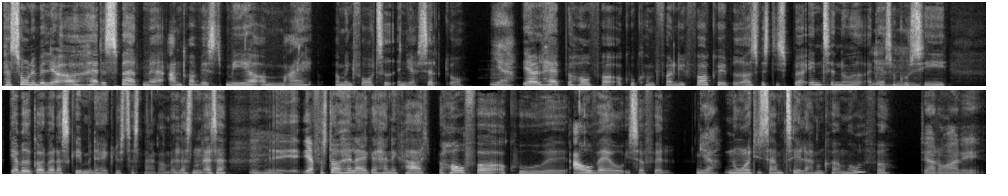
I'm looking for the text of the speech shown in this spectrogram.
personligt vil jeg også have det svært med, at andre vidste mere om mig og min fortid, end jeg selv gjorde. Ja, Jeg vil have et behov for at kunne komme folk i forkøbet, også hvis de spørger ind til noget, at jeg så Mhm. kunne sige, jeg ved godt, hvad der sker, men det har jeg ikke lyst til at snakke om. Eller sådan, altså, mm-hmm. jeg forstår heller ikke, at han ikke har et behov for at kunne øh, afværge i så fald ja, nogle af de samtaler, han kommer ud for. det har du ret i.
